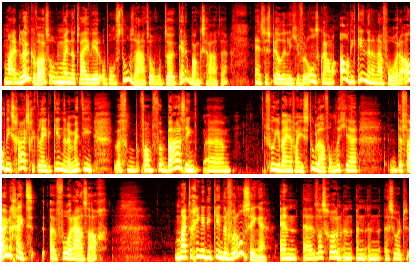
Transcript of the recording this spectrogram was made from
Maar het leuke was, op het moment dat wij weer op ons stoel zaten of op de kerkbank zaten. En ze speelden een liedje voor ons, kwamen al die kinderen naar voren. Al die schaars geklede kinderen met die van verbazing. Uh, viel je bijna van je stoel af, omdat je de vuiligheid uh, vooraan zag. Maar toen gingen die kinderen voor ons zingen. En uh, het was gewoon een, een, een soort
